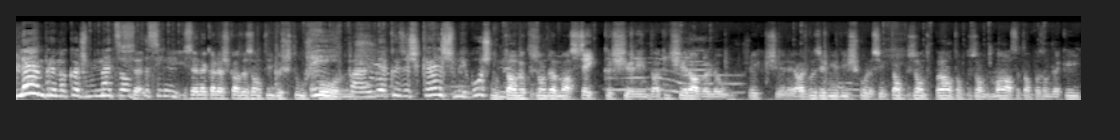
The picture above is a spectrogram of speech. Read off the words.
Lembra-me aqueles momentos Isso é, assim. isso é naquelas casas antigas tu os fornos. pá, é coisas que enchem-me, gosto Não estava cozão da massa, sei que cheiro, aquilo cheirava logo, sei que cheiro. Às vezes vinha de escola assim, estão cozão de pão, estão cozão de massa, estão fazendo daqui,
